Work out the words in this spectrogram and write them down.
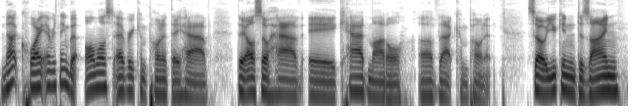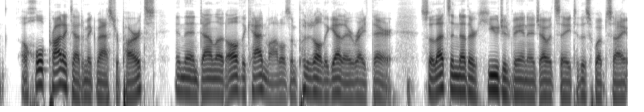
not quite everything, but almost every component they have, they also have a CAD model of that component. So you can design a whole product out of McMaster parts and then download all of the CAD models and put it all together right there. So that's another huge advantage I would say to this website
